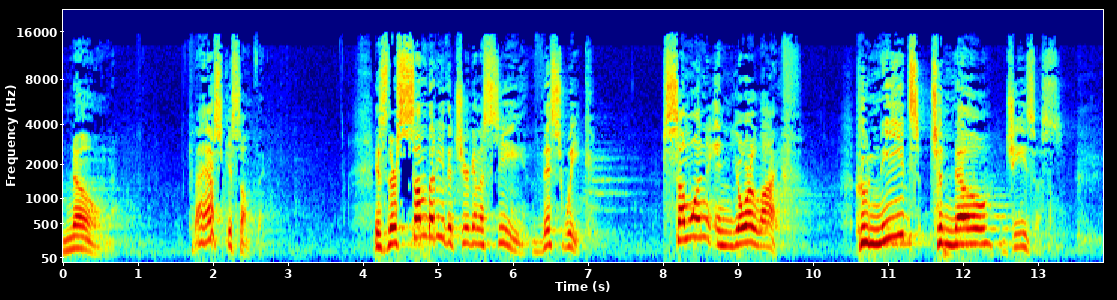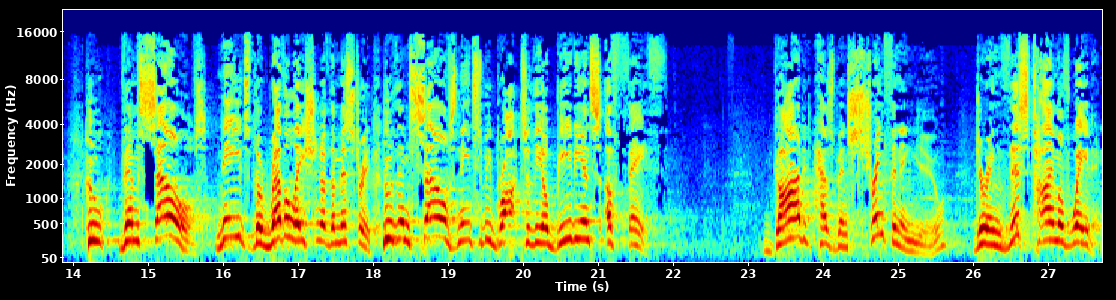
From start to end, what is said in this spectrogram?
known. Can I ask you something? Is there somebody that you're going to see this week? Someone in your life who needs to know Jesus, who themselves needs the revelation of the mystery, who themselves needs to be brought to the obedience of faith. God has been strengthening you during this time of waiting.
